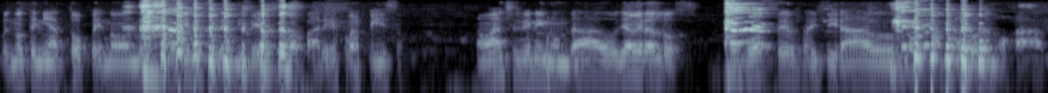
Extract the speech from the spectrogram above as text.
pues no tenía tope, no, no, no tiene ese desnivel, estaba parejo al piso. No manches, viene inundado, ya verás los, los boxers ahí tirados, los pantalones mojados.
